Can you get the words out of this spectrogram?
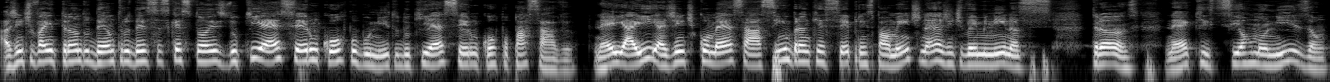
a gente vai entrando dentro dessas questões do que é ser um corpo bonito, do que é ser um corpo passável, né? E aí a gente começa a se embranquecer principalmente, né? A gente vê meninas trans, né, que se hormonizam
